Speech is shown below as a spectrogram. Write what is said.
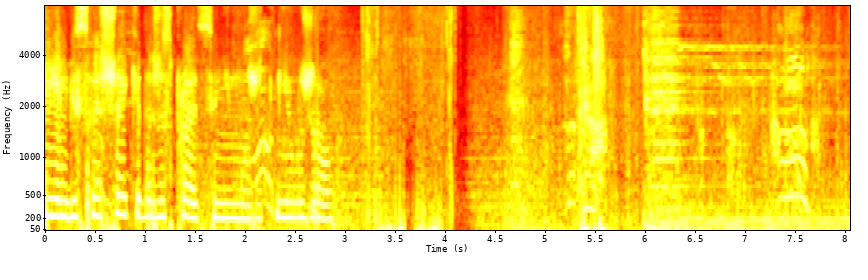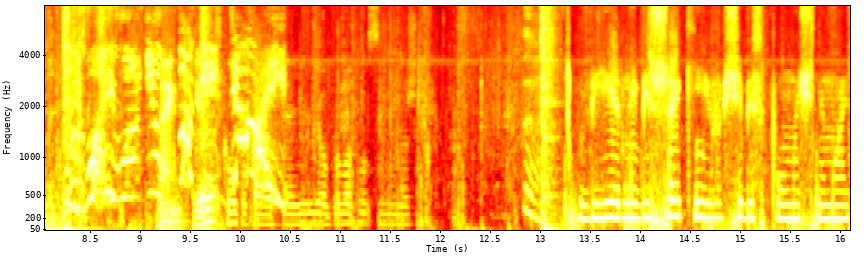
Блин, без своей шайки даже справиться не может. Промахнулся немножко. Бедный, без шайки и вообще беспомощный маль.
